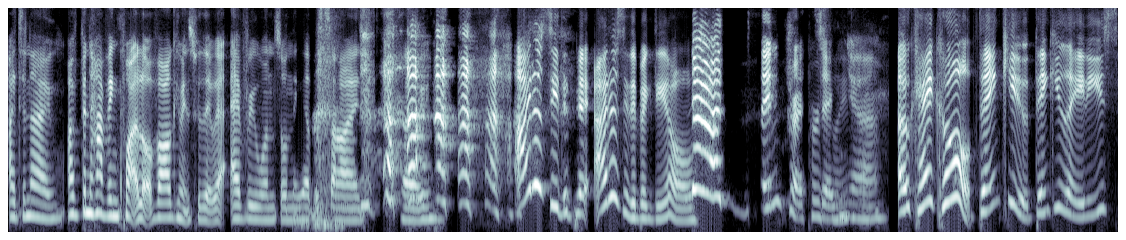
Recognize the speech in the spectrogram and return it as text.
I don't know. I've been having quite a lot of arguments with it where everyone's on the other side. So. I don't see the big, I don't see the big deal. No, interesting. Personally. Yeah. Okay, cool. Thank you. Thank you, ladies.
